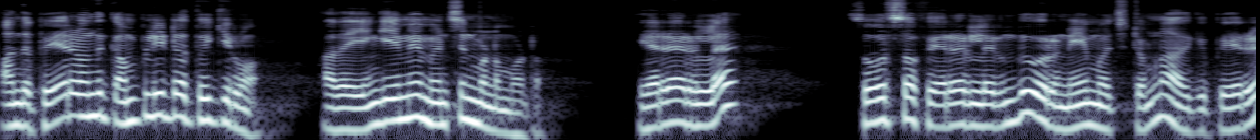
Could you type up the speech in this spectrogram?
அந்த பேரை வந்து கம்ப்ளீட்டாக தூக்கிடுவோம். அதை எங்கேயுமே மென்ஷன் பண்ண மாட்டோம். எரரில் சோர்ஸ் ஆஃப் எரர்லேருந்து ஒரு நேம் வச்சிட்டோம்னா அதுக்கு பேர்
